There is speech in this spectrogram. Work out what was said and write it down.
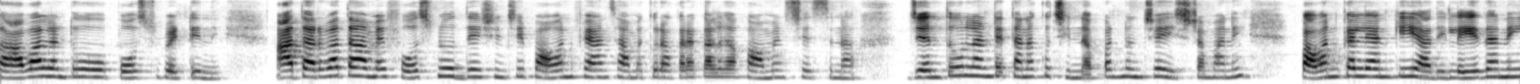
కావాలంటూ ఓ పోస్ట్ పెట్టింది. ఆ తర్వాత ఆమె పోస్ట్ను ఉద్దేశించి పవన్ ఫ్యాన్స్ ఆమెకు రకరకాలుగా కామెంట్స్ చేస్తున్నారు. జంతువులంటే తనకు చిన్నప్పటి నుంచే ఇష్టమని పవన్ కళ్యాణ్కి అది లేదని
